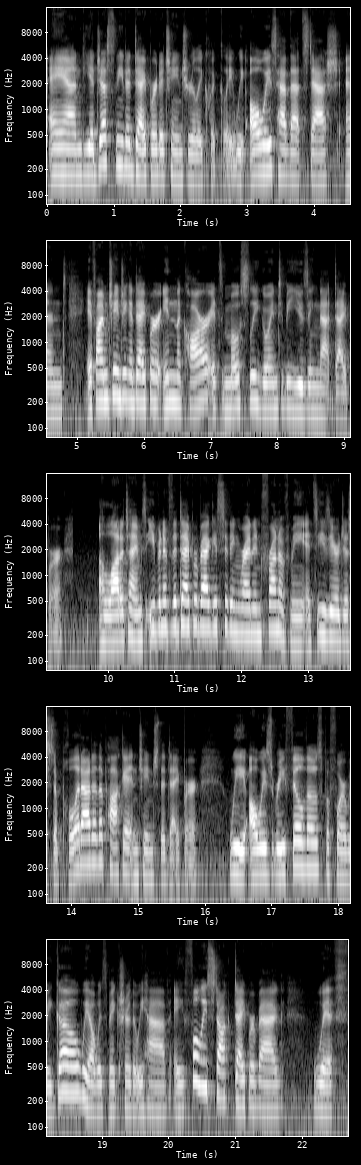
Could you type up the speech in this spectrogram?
and you just need a diaper to change really quickly. We always have that stash, and if I'm changing a diaper in the car, it's mostly going to be using that diaper. A lot of times, even if the diaper bag is sitting right in front of me, it's easier just to pull it out of the pocket and change the diaper. We always refill those before we go. We always make sure that we have a fully stocked diaper bag with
